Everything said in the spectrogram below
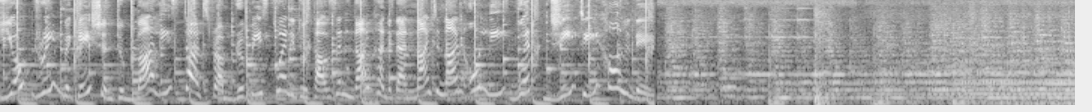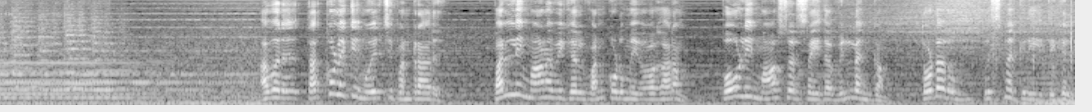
Your dream vacation to Bali starts from rupees 22,999 only with GT Holiday. அவர் தற்கொலைக்கு முயற்சி பண்றாரு பள்ளி மாணவிகள் வன்கொடுமை விவகாரம் போலி மாஸ்டர் செய்த வில்லங்கம் தொடரும் கிருஷ்ணகிரி திகில்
